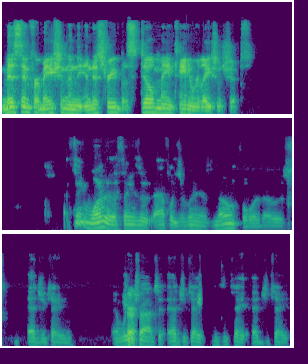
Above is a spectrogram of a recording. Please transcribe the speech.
misinformation in the industry but still maintain relationships? I think one of the things that Athletes Arena is known for, though, is educating. And we Sure. try to educate, educate, educate.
